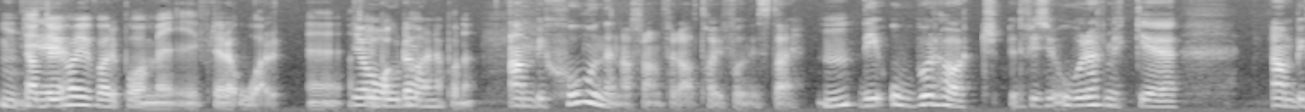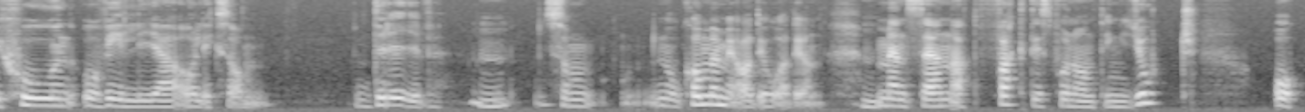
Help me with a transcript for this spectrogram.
Mm. Ja, du Eh, har ju varit på mig i flera år. Eh, att Ja, vi borde ha den här podden. Ambitionerna framförallt har ju funnits där. Mm. Det är oerhört, det finns ju oerhört mycket ambition och vilja och liksom driv Mm. som nog kommer med ADHD. Men sen att faktiskt få någonting gjort och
